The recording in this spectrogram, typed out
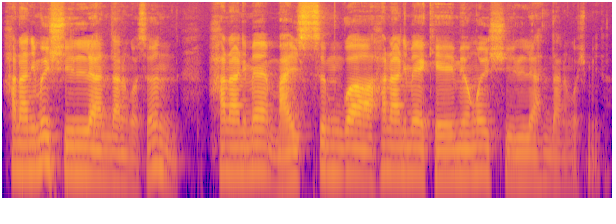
하나님을 신뢰한다는 것은 하나님의 말씀과 하나님의 계명을 신뢰한다는 것입니다.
